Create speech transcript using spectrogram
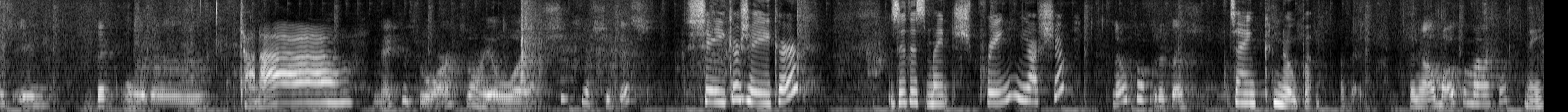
is in backorder. Tada! Netjes hoor. Het is wel een heel eh chic jasje, Tess. Zeker, zeker. Dus dit is mijn springjasje. Knoopafdrukkers. Het zijn knopen. Oké. Gaan we nou allemaal openmaken? Nee.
